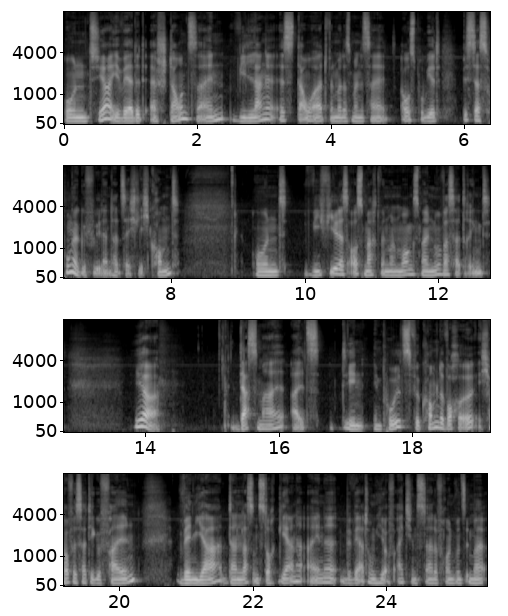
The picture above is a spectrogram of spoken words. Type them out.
Und ja, ihr werdet erstaunt sein, wie lange es dauert, wenn man das mal eine Zeit ausprobiert, bis das Hungergefühl dann tatsächlich kommt. Und wie viel das ausmacht, wenn man morgens mal nur Wasser trinkt. Ja, das mal als den Impuls für kommende Woche. Ich hoffe, es hat dir gefallen. Wenn ja, dann lass uns doch gerne eine Bewertung hier auf iTunes da. Da freuen wir uns immer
